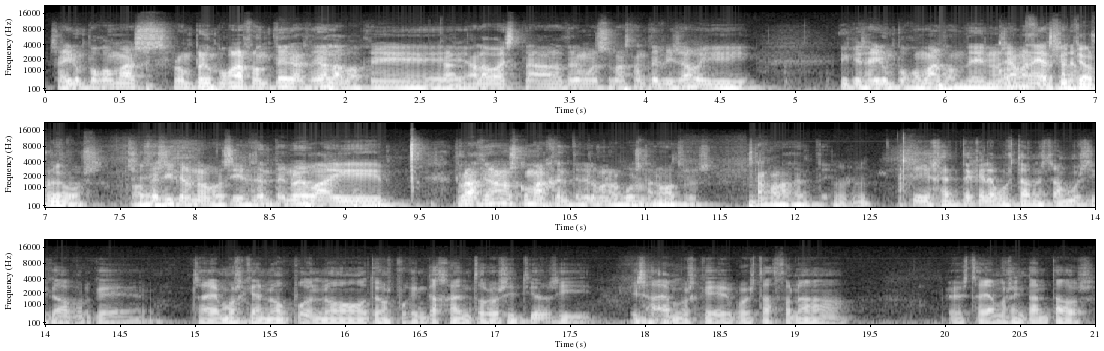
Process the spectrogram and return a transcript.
sea, ir un poco más, romper un poco las fronteras de Álava, que Claro. Álava está, lo tenemos bastante pisado y, y que salir un poco más, donde nos llaman ahí sitios estaremos nuevos. Conocer sitios nuevos, sí, gente nueva y relacionarnos con más gente, que es lo que nos gusta a nosotros, estar con la gente. Y gente que le gusta nuestra música, porque sabemos que no, no tenemos por qué encajar en todos los sitios y, y sabemos que por esta zona estaríamos encantados.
